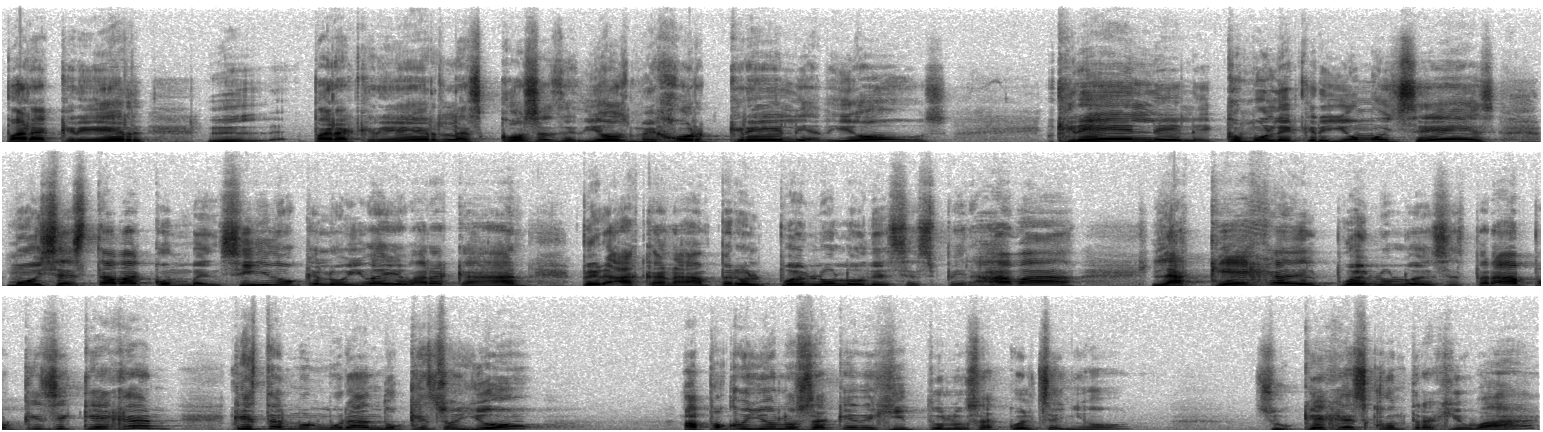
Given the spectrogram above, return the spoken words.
para creer, para creer las cosas de Dios. Mejor créele a Dios. Créele, como le creyó Moisés. Moisés estaba convencido que lo iba a llevar a Canaán, pero a Canaán, pero el pueblo lo desesperaba. La queja del pueblo lo desesperaba. ¿Por qué se quejan? ¿Qué están murmurando? ¿Qué soy yo? ¿A poco yo lo saqué de Egipto? Lo sacó el Señor. Su queja es contra Jehová.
